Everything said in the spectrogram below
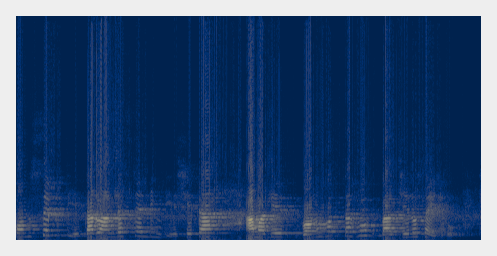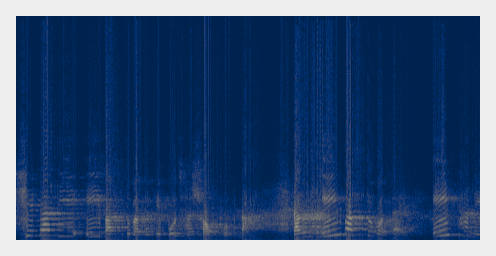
কনসেপ্ট দিয়ে, কারও আন্ডারস্ট্যান্ডিং দিয়ে, সেটা আমাদের গণহত্যা হোক বা জেনোসাইড হোক, সেটা দিয়ে এই বাস্তবতাকে বোঝা সম্ভব না। কারণ এই বাস্তবতায় এইখানে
